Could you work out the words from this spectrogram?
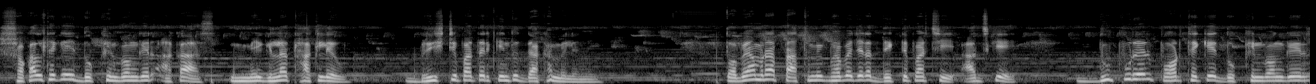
সকাল থেকেই দক্ষিণবঙ্গের আকাশ মেঘলা থাকলেও বৃষ্টিপাতের কিন্তু দেখা মেলেনি। তবে আমরা প্রাথমিকভাবে যেটা দেখতে পাচ্ছি আজকে দুপুরের পর থেকে দক্ষিণবঙ্গের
